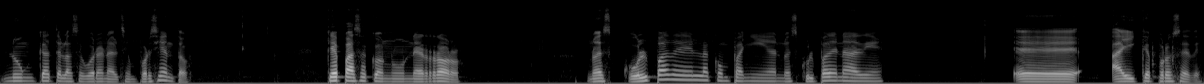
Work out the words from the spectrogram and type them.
Nunca te lo aseguran al 100%. ¿Qué pasa con un error? No es culpa de la compañía, no es culpa de nadie. Eh, ahí qué procede.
